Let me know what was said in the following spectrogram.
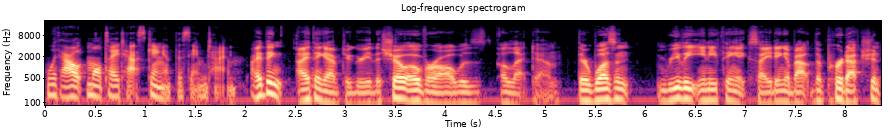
without multitasking at the same time. I think I think I have to agree. The show overall was a letdown. There wasn't really anything exciting about the production.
